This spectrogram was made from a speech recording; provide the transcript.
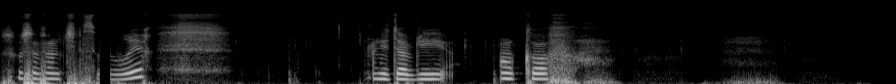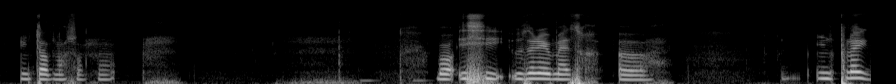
Parce que ça fait un petit peu s'ouvrir. On établit un coffre. Une table d'enchantement. Bon, ici, vous allez mettre euh, une plaque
